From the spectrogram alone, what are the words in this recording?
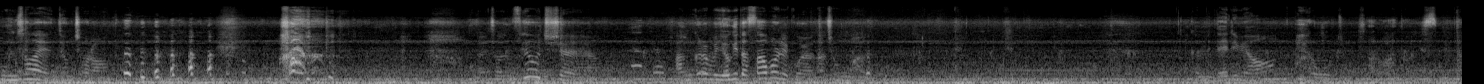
봉선화 연정처럼. 아, 저는 세워주셔야 해요. 안 그러면 여기다 싸버릴 거예요, 나 정말. 그러면 내리면 바로 좀 사러 가도록 하겠습니다.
